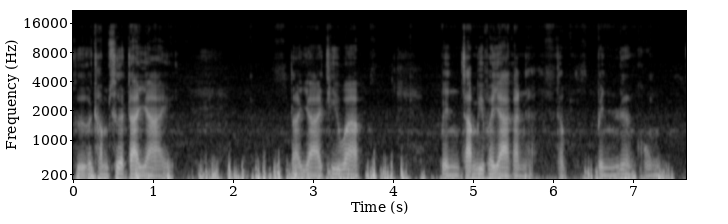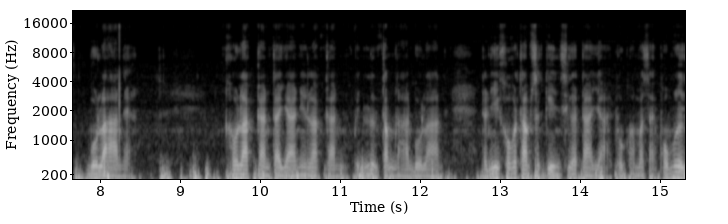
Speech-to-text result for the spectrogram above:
คือเขาทำเสื้อตายาย ตายายที่ว่าเป็นสามีภรรยากันเนี่ยแต่เป็นเรื่องของโบราณเนี่ยเขารักกันตายายนี่รักกัน เป็นเรื่องตำนานโบราณแต่นี่เขาก็ทำสกรีนเสื้อตายายผมก็มาใส่ผมเลย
